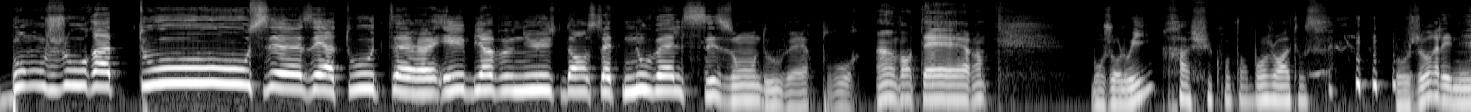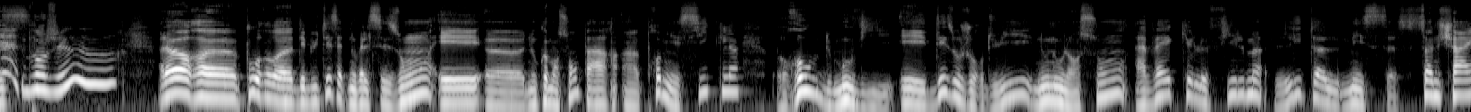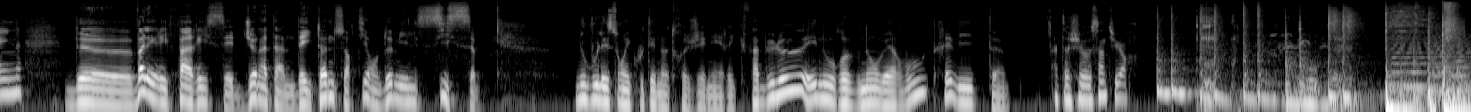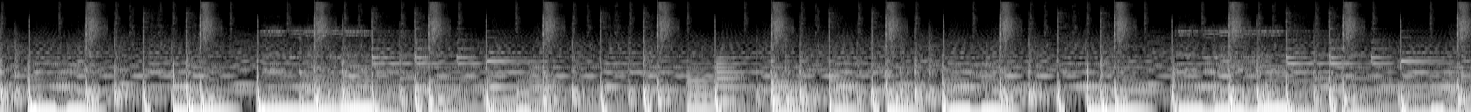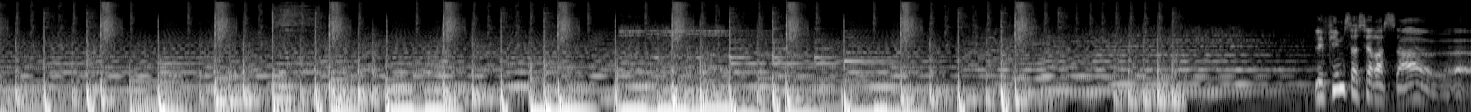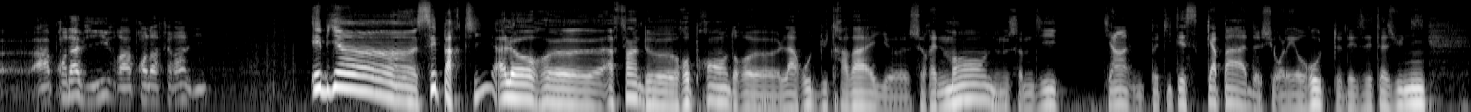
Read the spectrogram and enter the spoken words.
Bonjour à tous et à toutes et bienvenue dans cette nouvelle saison d'ouvert pour inventaire. Bonjour Louis. Ah, je suis content. Bonjour à tous. Bonjour Alénis. Bonjour. Alors, euh, pour euh, débuter cette nouvelle saison, et euh, nous commençons par un premier cycle, Road Movie. Et dès aujourd'hui, nous nous lançons avec le film Little Miss Sunshine de Valérie Faris et Jonathan Dayton, sorti en 2006. Nous vous laissons écouter notre générique fabuleux et nous revenons vers vous très vite. Attachez vos ceintures. Ça sert à ça, euh, à apprendre à vivre, à apprendre à faire un lit. Eh bien, c'est parti. Alors, euh, afin de reprendre euh, la route du travail sereinement, nous nous sommes dit, tiens, une petite escapade sur les routes des États-Unis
